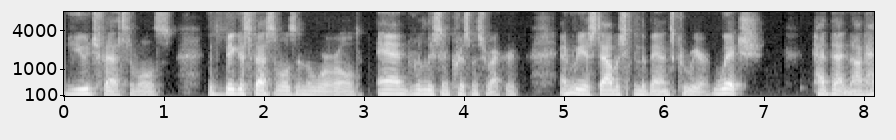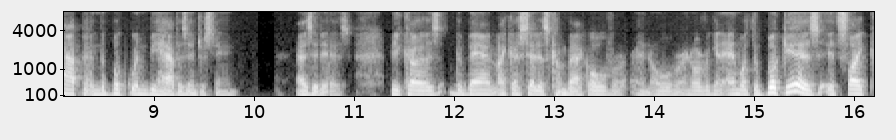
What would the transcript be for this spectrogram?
huge festivals, the biggest festivals in the world, and releasing a Christmas record and reestablishing the band's career, which, had that not happened, the book wouldn't be half as interesting as it is because the band, like I said, has come back over and over and over again. And what the book is, it's like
